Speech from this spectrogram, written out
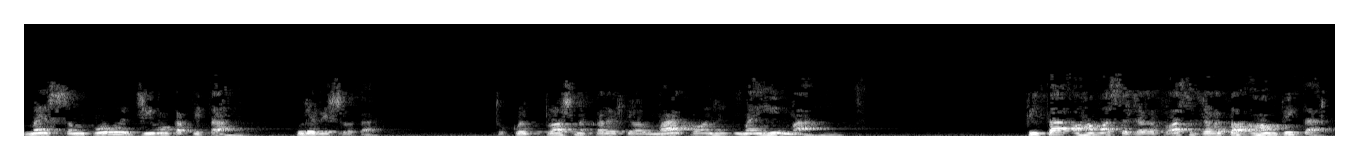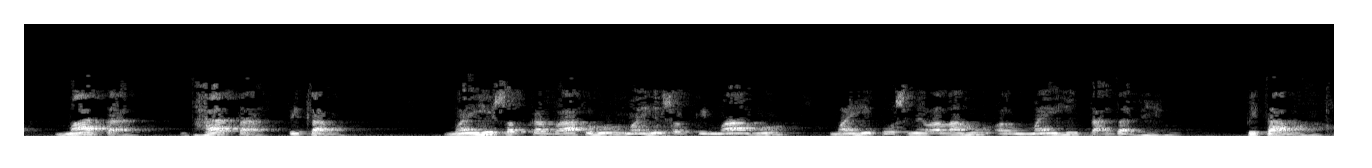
मैं संपूर्ण जीवों का पिता हूँ, पूरे विश्व का। तो कोई प्रश्न करे कि और माँ कौन है? मैं ही माँ हूँ। पिता अहम अस जगत अस जगत अहम पिता, माता, धाता पितामह मैं ही सबका बाप हूँ, मैं ही सबकी माँ हूँ, मैं ही पोसने वाला हूँ और मैं ही दादा भी हूँ। पितामह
